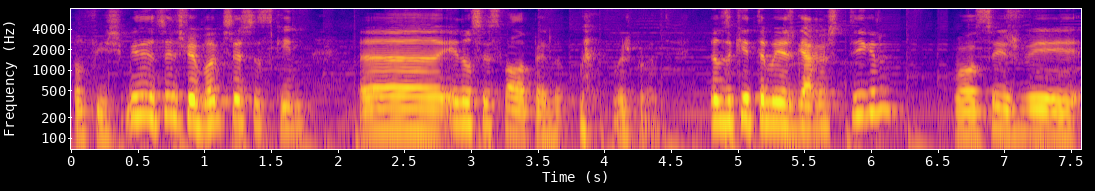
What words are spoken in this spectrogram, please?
São fixe. 1200 V-Bucks esta skin. Uh, eu não sei se vale a pena, mas pronto. Temos aqui também as garras de tigre. Vocês veem,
